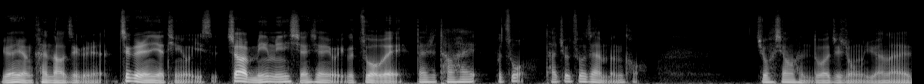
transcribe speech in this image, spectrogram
远远看到这个人，这个人也挺有意思。这儿明明显显有一个座位，但是他还不坐，他就坐在门口，就像很多这种原来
